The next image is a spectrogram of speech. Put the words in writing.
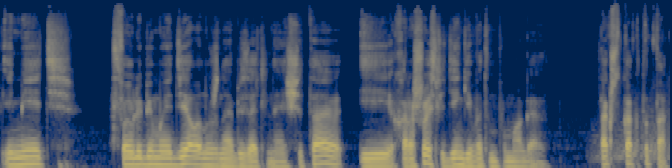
иметь свое любимое дело нужно обязательно, я считаю. И хорошо, если деньги в этом помогают. Так что как-то так.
